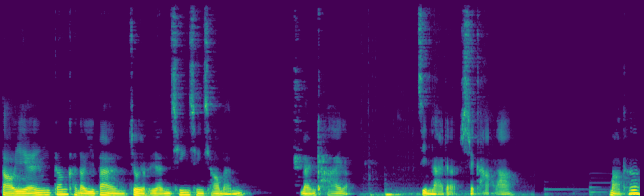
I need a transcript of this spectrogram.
导言刚看到一半，就有人轻轻敲门，门开了，进来的是卡拉。马特，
